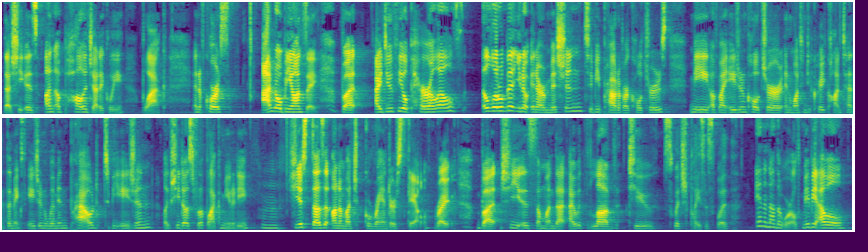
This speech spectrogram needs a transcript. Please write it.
that she is unapologetically Black. And of course, I'm no Beyonce, but I do feel parallels a little bit, you know, in our mission to be proud of our cultures, me of my Asian culture and wanting to create content that makes Asian women proud to be Asian, like she does for the black community. Mm-hmm. She just does it on a much grander scale, right? But she is someone that I would love to switch places with in another world. Maybe I will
